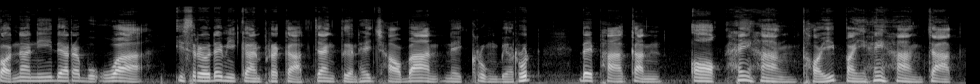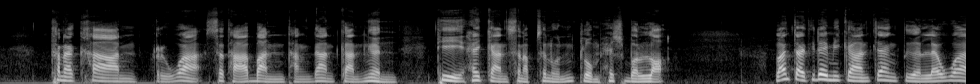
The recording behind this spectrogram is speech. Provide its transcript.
ก่อนหน้านี้ได้ระบุว่า อิสราเอลได้มีการประกาศแจ้งเตือนให้ชาวบ้านในกรุงเบรุตได้พากันออกให้ห่างถอยไปให้ห่างจากธนาคารหรือว่าสถาบันทางด้านการเงิน ที่ให้การสนับสนุนกลุ่มเฮชบอลเลาะหลังจากที่ได้มีการแจ้งเตือนแล้วว่า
